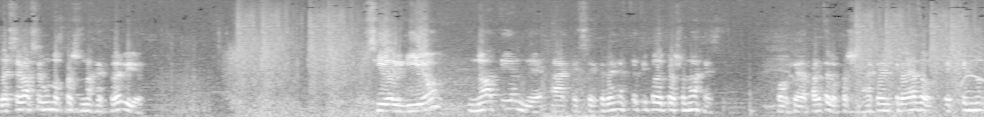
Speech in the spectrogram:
ya se basa en unos personajes previos? Si el guion no atiende a que se creen este tipo de personajes, porque aparte los personajes que han creado es que no,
